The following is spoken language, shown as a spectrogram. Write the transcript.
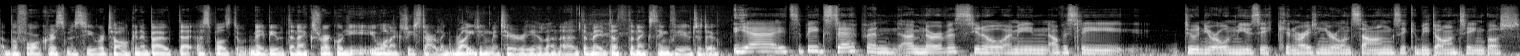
uh, before Christmas, you were talking about that. I suppose maybe with the next record, you, you want to actually start like writing material, and uh, that's the next thing for you to do. Yeah, it's a big step, and I'm nervous. You know, I mean, obviously doing your own music and writing your own songs, it can be daunting, but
